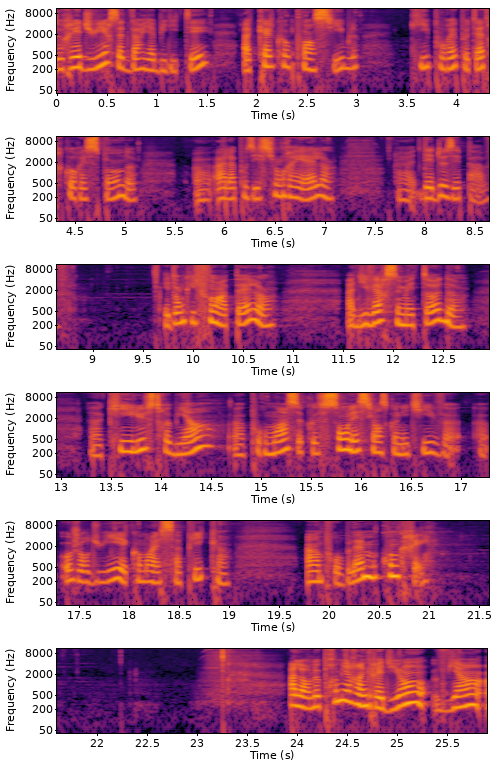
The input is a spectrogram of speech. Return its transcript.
de réduire cette variabilité à quelques points cibles qui pourraient peut-être correspondre euh, à la position réelle euh, des deux épaves. Et donc ils font appel à diverses méthodes euh, qui illustre bien pour moi ce que sont les sciences cognitives aujourd'hui et comment elles s'appliquent à un problème concret. Alors le premier ingrédient vient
